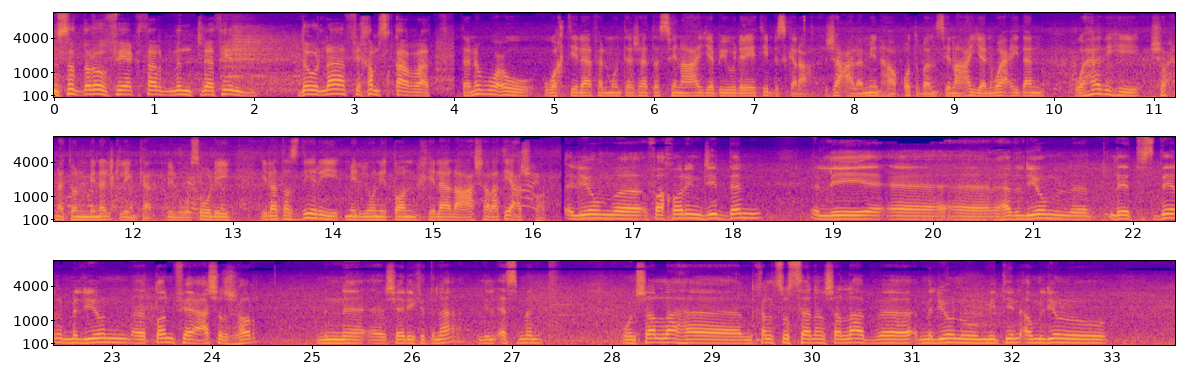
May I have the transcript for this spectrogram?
نصدروا في أكثر من 30 دولة في خمس قارات. تنوع واختلاف المنتجات الصناعية بولاية بسكرة جعل منها قطبا صناعيا واعدا وهذه شحنة من الكلينكر للوصول إلى تصدير مليون طن خلال عشرة أشهر. اليوم فخورين جدا لهذا آه، اليوم لتصدير مليون طن في عشر شهور من شركتنا للأسمنت. وإن شاء الله آه، نخلصوا السنة إن شاء الله بمليون و200 أو مليون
